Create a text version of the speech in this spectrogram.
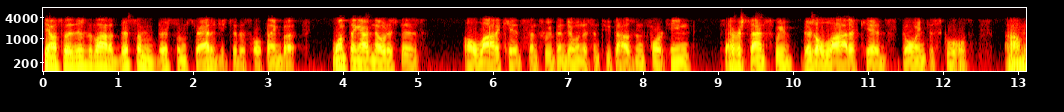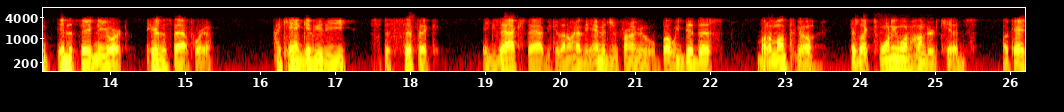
You know, so there's a lot of there's some there's some strategy to this whole thing, but one thing I've noticed is a lot of kids since we've been doing this in 2014 ever since we've there's a lot of kids going to schools um, in the state of New York. Here's a stat for you. I can't give you the specific exact stat because I don't have the image in front of me, but we did this about a month ago. There's like 2,100 kids, okay,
